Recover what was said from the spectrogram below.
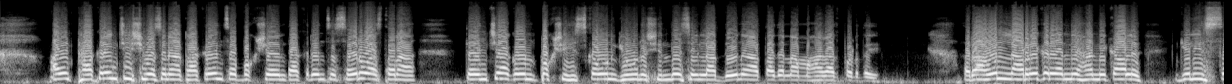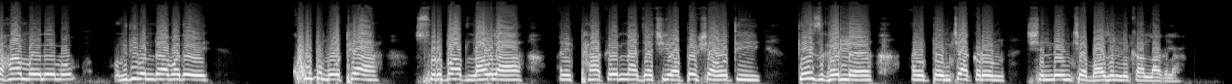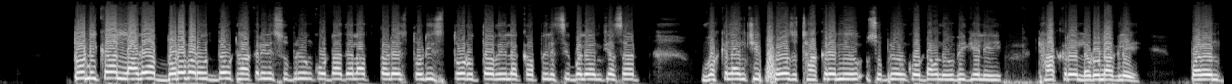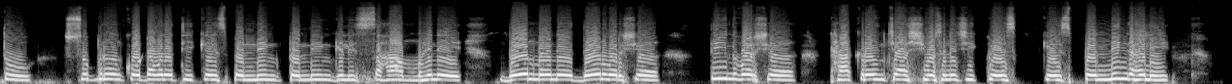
आणि ठाकरेंची शिवसेना ठाकरेंचा पक्ष आणि ठाकरेंचं सर्व असताना त्यांच्याकडून पक्ष हिसकावून घेऊन शिंदेसेनला देणं आता त्यांना महागात पडतंय. राहुल नार्वेकर यांनी हा निकाल गेली सहा महिने विधिमंडळामध्ये खूप मोठ्या स्वरूपात लावला आणि ठाकरेंना ज्याची अपेक्षा होती तेच घडलं आणि त्यांच्याकडून शिंदेच्या बाजूला निकाल लागला. तो निकाल लागल्या बरोबर उद्धव ठाकरे सुप्रीम कोर्टात त्याला तडेस तोडीस तोड उत्तर दिलं. कपिल सिब्बल यांच्यासह वकिलांची फौज ठाकरेंनी सुप्रीम कोर्टामध्ये उभी केली. ठाकरे लढू लागले. परंतु सुप्रीम कोर्टामध्ये ती केस पेंडिंग पेंडिंग गेली सहा महिने दोन महिने दोन वर्ष तीन वर्ष ठाकरेंच्या शिवसेनेची केस केस पेंडिंग राहिली.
